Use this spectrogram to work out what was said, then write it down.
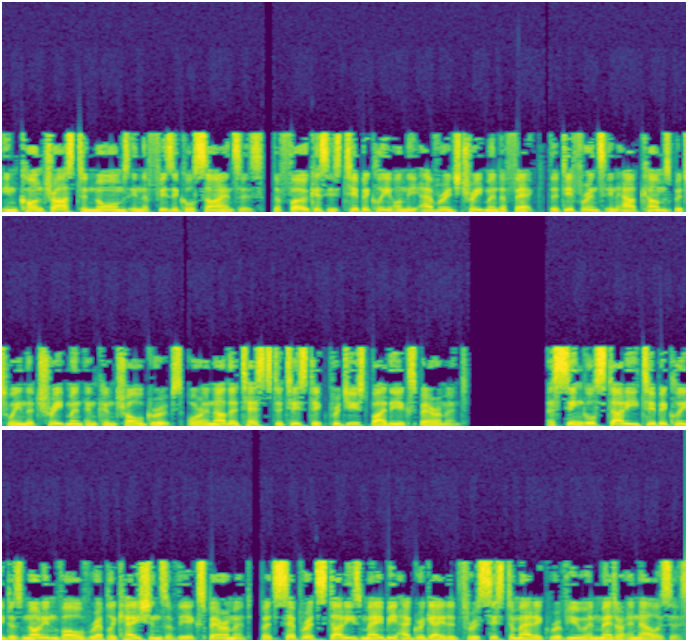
In contrast to norms in the physical sciences, the focus is typically on the average treatment effect the difference in outcomes between the treatment and control groups or another test statistic produced by the experiment. A single study typically does not involve replications of the experiment, but separate studies may be aggregated through systematic review and meta-analysis.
